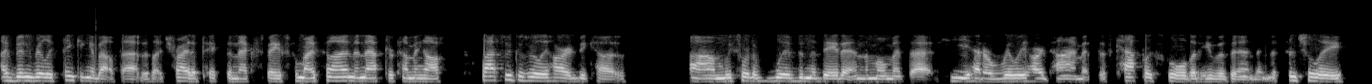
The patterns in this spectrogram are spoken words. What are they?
I've been really thinking about that as I try to pick the next space for my son. And after coming off, last week was really hard because um, we sort of lived in the data in the moment that he had a really hard time at this Catholic school that he was in. And essentially,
